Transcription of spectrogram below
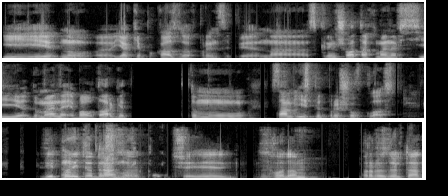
І ну, е, як я показував, в принципі, на скріншотах, в мене всі до мене about target, тому сам іспит пройшов класно. Відповідь Ну, одразу можу. чи згодом про результат?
